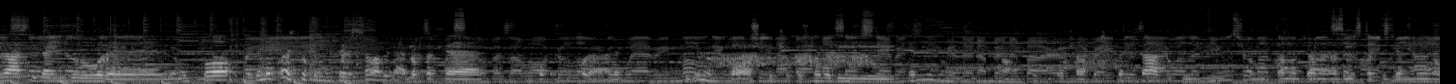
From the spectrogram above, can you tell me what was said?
rapida in dolore, vediamo un po'. Vediamo questo che mi interessava vederlo perché è un po' particolare. Vediamo un po' se c'è qualcosa di carino. No, questo ci ha spezzato, quindi mettiamo già nella lista così almeno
